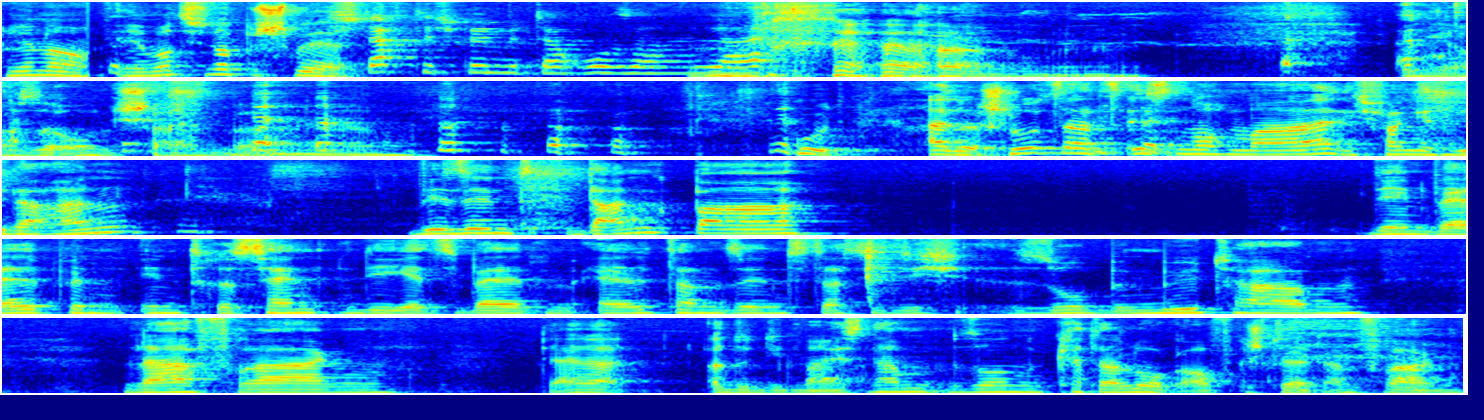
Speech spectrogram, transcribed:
Genau. Ihr wollt sich noch beschweren. Ich dachte, ich bin mit der Rosa allein. Bin ja auch so unscheinbar. Ja. Gut, also Schlusssatz ist nochmal, ich fange jetzt wieder an. Wir sind dankbar den Welpeninteressenten, die jetzt Welpeneltern sind, dass sie sich so bemüht haben, nachfragen. Der eine, also die meisten haben so einen Katalog aufgestellt an Fragen.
